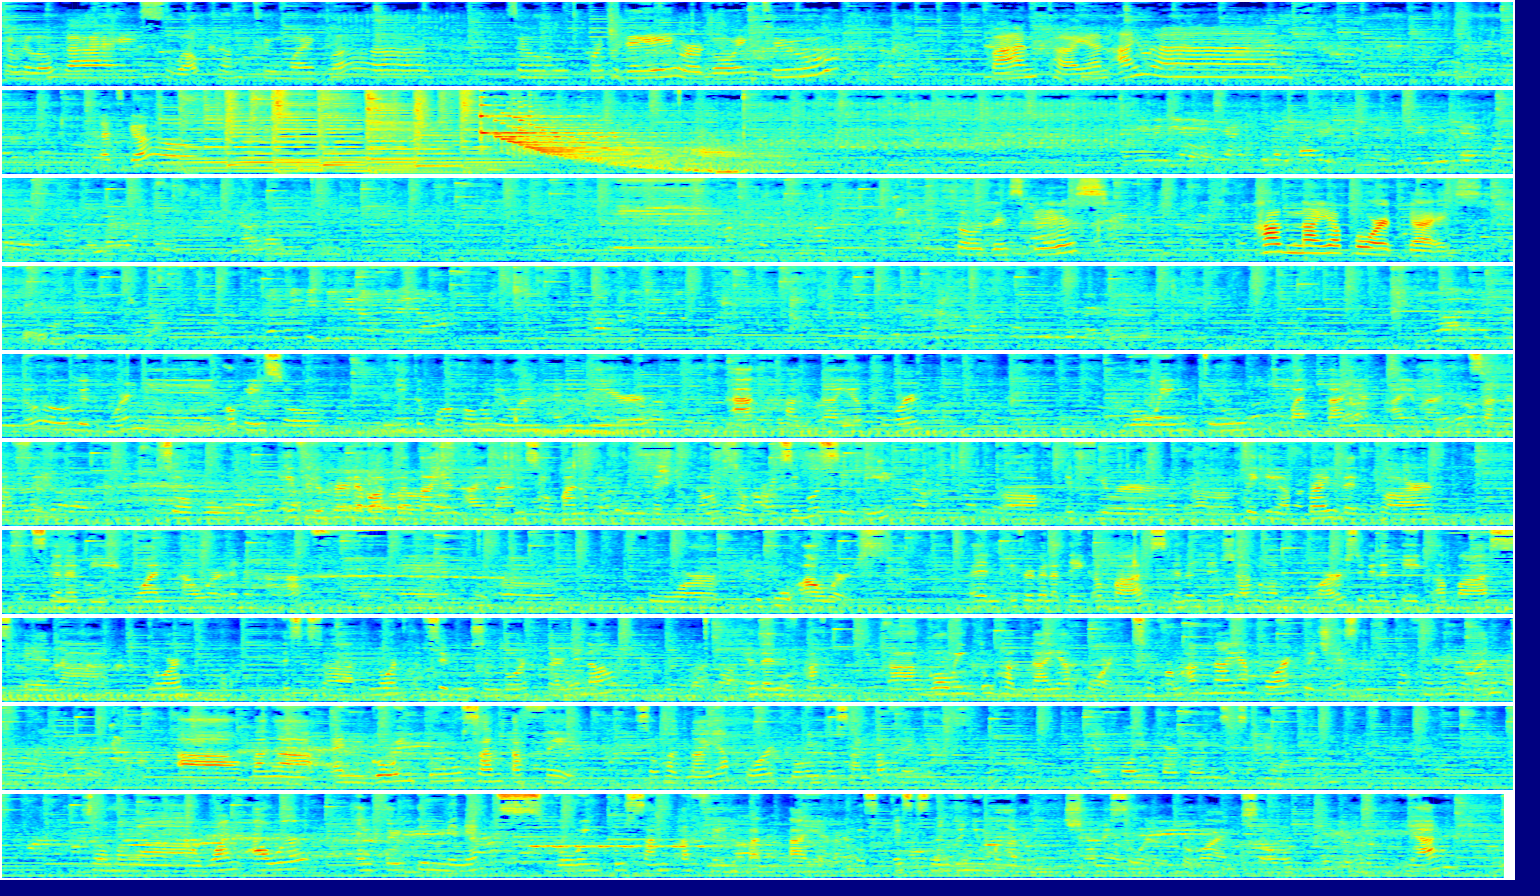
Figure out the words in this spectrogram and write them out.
So hello guys, welcome to my vlog. So for today, we're going to Bantayan Island. Let's go! So this is Hagnaya Port, guys. Okay. Hello, good morning. Okay, so nandito po ako ngayon. I'm here at Hagnaya Port going to Bantayan Island in Santa Fe. So, kung, if you heard about Bantayan Island, so paano po pumunta dito? So, from Cebu City, uh, if you're uh, taking a private car, it's gonna be one hour and a half and uh, for to two hours. And if you're gonna take a bus, ganun din siya, mga two hours. You're gonna take a bus in uh, North, this is uh, North of Cebu, so North Terminal. And then uh, going to Hagnaya Port. So from Hagnaya Port, which is, andito ko ngayon, uh, mga, and going to Santa Fe. So Hagnaya Port, going to Santa Fe, yan po yung barko ng sasakyan natin. So mga 1 hour and 13 minutes going to Santa Fe, Bantayan. Kasi nandun yung mga beach resort doon. So, yeah.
